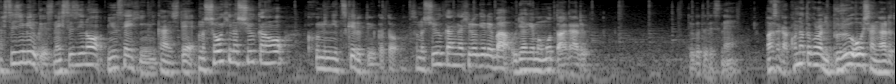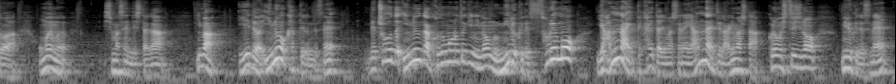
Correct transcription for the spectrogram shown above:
羊ミルクですね。羊の乳製品に関してこの消費の習慣を国民につけるということ。その習慣が広げれば売り上げももっと上がる。ということですね。まさかこんなところにブルーオーシャンがあるとは思いもしませんでしたが今家では犬を飼ってるんですね。でちょうど犬が子供の時に飲むミルクです。それもやんないって書いてありましたね。やんないっていうのありました。これも羊のミルクですね。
